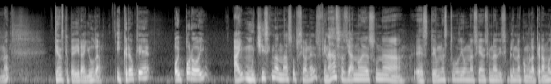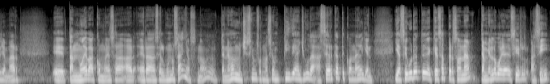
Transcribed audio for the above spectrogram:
¿no? Tienes que pedir ayuda. Y creo que hoy por hoy hay muchísimas más opciones. Finanzas ya no es una, este, un estudio, una ciencia, una disciplina, como la queramos llamar, eh, tan nueva como esa era hace algunos años, ¿no? Tenemos muchísima información, pide ayuda, acércate con alguien y asegúrate de que esa persona, también lo voy a decir así,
